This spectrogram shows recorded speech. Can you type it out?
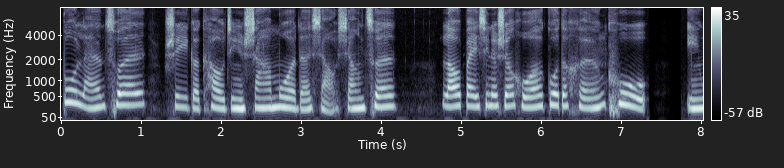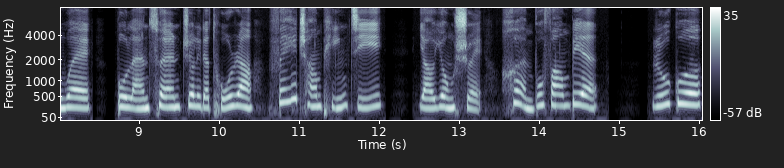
布兰村是一个靠近沙漠的小乡村，老百姓的生活过得很苦。因为布兰村这里的土壤非常贫瘠，要用水很不方便。如果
